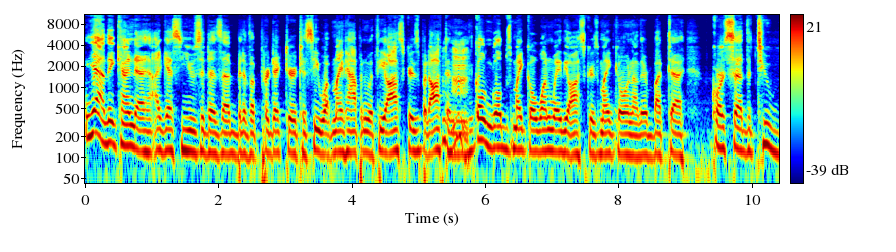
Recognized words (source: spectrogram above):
Yeah, they kind of, I guess, use it as a bit of a predictor to see what might happen with the Oscars. But often, Mm-hmm. Golden Globes might go one way, the Oscars might go another. But uh, course, uh, the two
